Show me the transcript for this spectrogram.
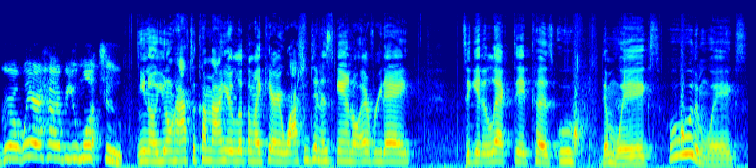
girl wear it however you want to You know, you don't have to come out here looking like Kerry Washington and Scandal every day to get elected, because, ooh, them wigs. Ooh, them wigs.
